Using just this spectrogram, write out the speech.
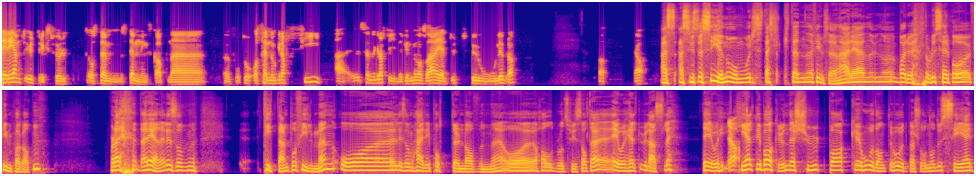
ekstremt uttrykksfullt og stem, stemningsskapende eh, foto. Og scenografi, scenografien i filmen også er helt utrolig bra. Jeg, jeg syns det sier noe om hvor sterk den filmserien her er, bare når du ser på filmplakaten. For der, der er det liksom Tittelen på filmen og liksom Harry Potter-navnet og halvblodspris og alt det er jo helt uleselig. Det er jo ja. helt i bakgrunnen. Det er skjult bak hodene til hovedpersonen, og du ser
